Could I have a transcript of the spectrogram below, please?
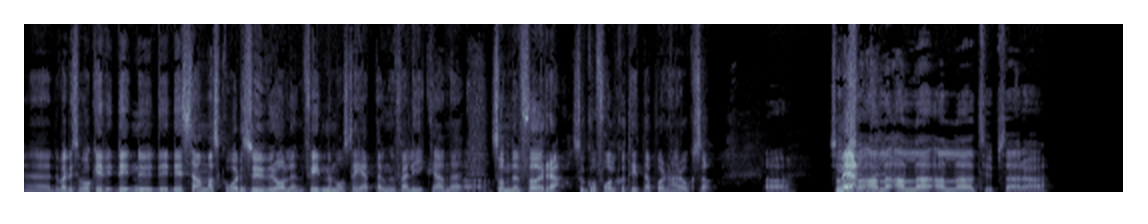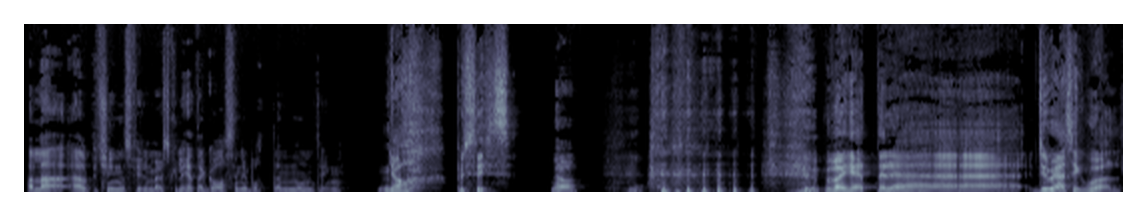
Eh, det var liksom, okej, det, det, det, det är samma skådis i huvudrollen. Filmen måste heta ungefär liknande Ja. som den förra. Så går folk och tittar på den här också. Ja. Så, Men- så alla, alla, alla typ så här, alla Al Pacinos filmer skulle heta Gasen i botten någonting. Ja, precis. Ja. Vad heter det? Jurassic World.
